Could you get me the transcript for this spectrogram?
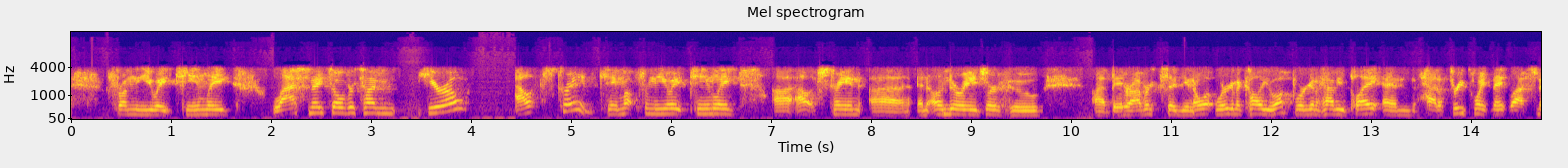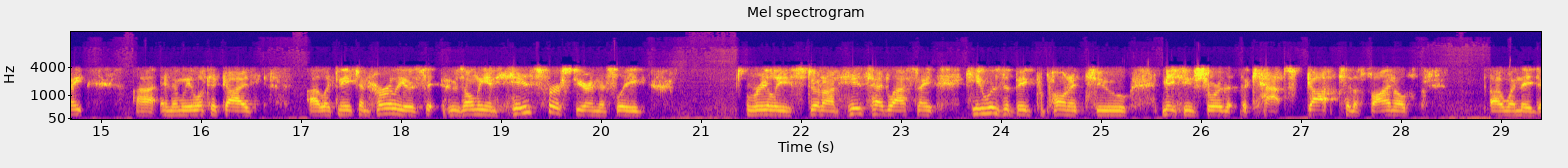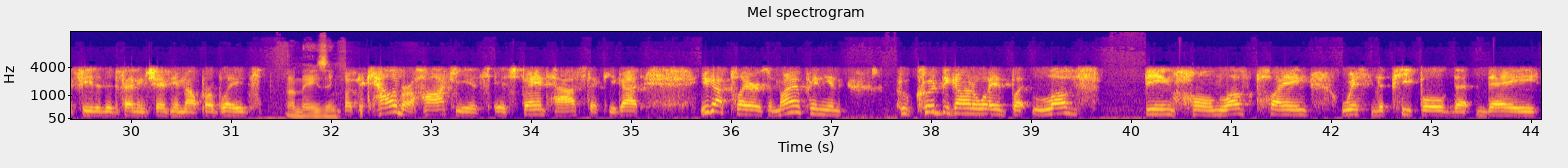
from the U18 league. Last night's overtime hero. Alex Crane came up from the U18 league. Uh, Alex Crane, uh, an underager who uh, Bay Roberts said, you know what, we're going to call you up, we're going to have you play, and had a three point night last night. Uh, and then we look at guys uh, like Nathan Hurley, who's, who's only in his first year in this league, really stood on his head last night. He was a big proponent to making sure that the Caps got to the finals uh, when they defeated the defending champion Mount Pearl Blades. Amazing. But the caliber of hockey is is fantastic. You got you got players, in my opinion, who could be gone away, but love being home, love playing with the people that they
